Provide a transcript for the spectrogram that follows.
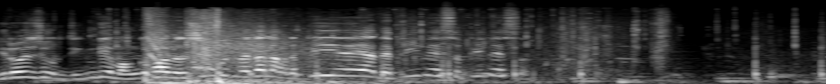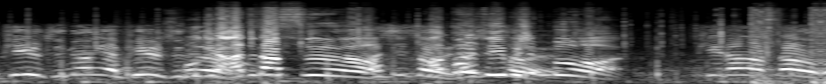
이런 식으로 닉네임 언급하면서 신고 좀 해달라 그래. 삐내야 돼. 삐냈어. 삐냈어. 필 두 명이야. 필두 명. 거기 아디다스. 썰, 반팔 입으신 분. 필 하나 다운.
